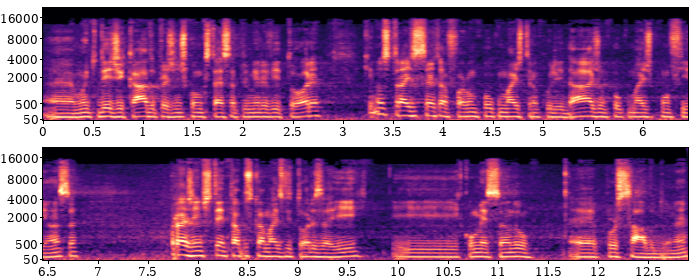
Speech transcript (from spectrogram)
é, muito dedicado para a gente conquistar essa primeira vitória, que nos traz de certa forma um pouco mais de tranquilidade, um pouco mais de confiança para a gente tentar buscar mais vitórias aí e começando é, por sábado, né?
